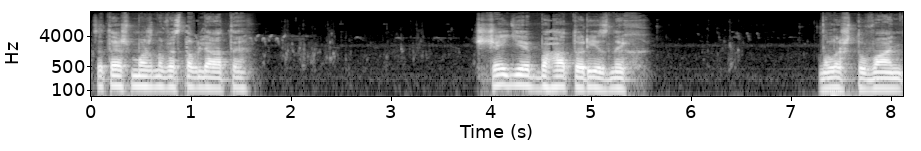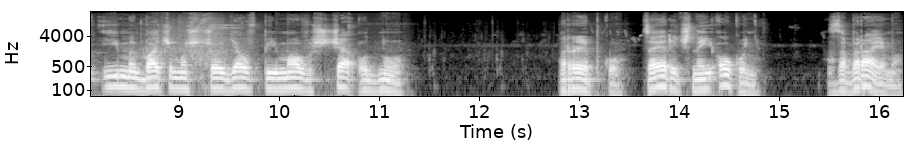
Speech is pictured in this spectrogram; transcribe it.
Це теж можна виставляти. Ще є багато різних налаштувань, і ми бачимо, що я впіймав ще одну рибку. Це річний окунь. Забираємо.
